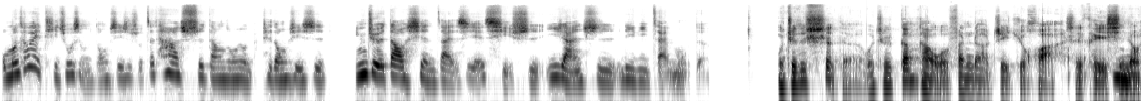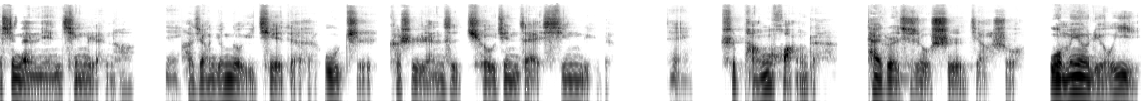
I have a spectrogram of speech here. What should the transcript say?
我们可不可以提出什么东西？是说在他的诗当中有哪些东西是您觉得到现在这些启示依然是历历在目的？我觉得是的，我觉得刚刚我翻到这句话是可以形容现在的年轻人哈，对，好像拥有一切的物质，可是人是囚禁在心里的，对，是彷徨的。泰戈尔这首诗讲说，我没有留意，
